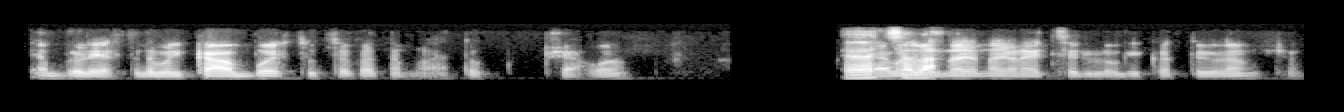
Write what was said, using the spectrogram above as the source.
Ebből érted, de hogy Cowboys cuccokat nem látok sehol. Egyszer az nagyon, nagyon egyszerű logika tőlem. Csak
